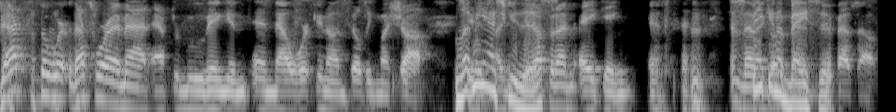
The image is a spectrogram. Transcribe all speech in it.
that's the where that's where I'm at after moving and and now working on building my shop. Let me Is ask you get this. Up and I'm aching, and, and I Speaking of and basic, pass out.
